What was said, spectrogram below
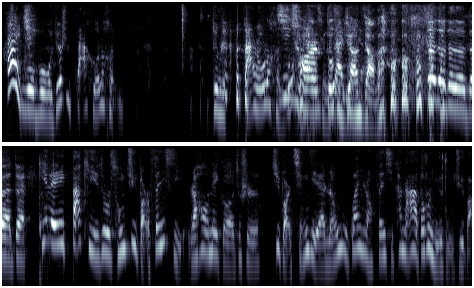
爱情不不，我觉得是杂合了很，就是杂糅了很多感情在里面。这样讲的。对对对对对对，因为 Bucky 就是从剧本分析，然后那个就是剧本情节、人物关系上分析，他拿的都是女主剧本，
